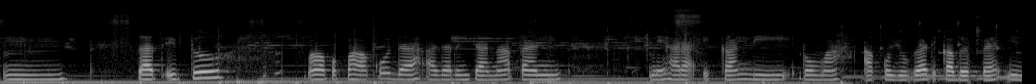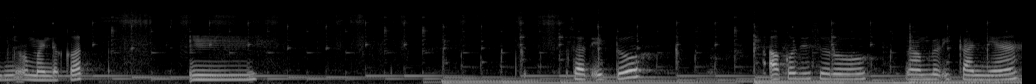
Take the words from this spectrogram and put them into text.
Hmm, saat itu mama papa aku udah ada rencana pengen melihara ikan di rumah aku juga di KBP di lumayan deket hmm, saat itu aku disuruh ngambil ikannya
